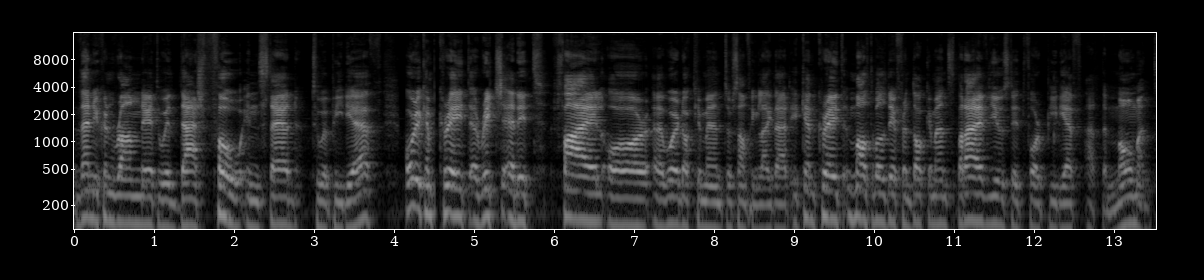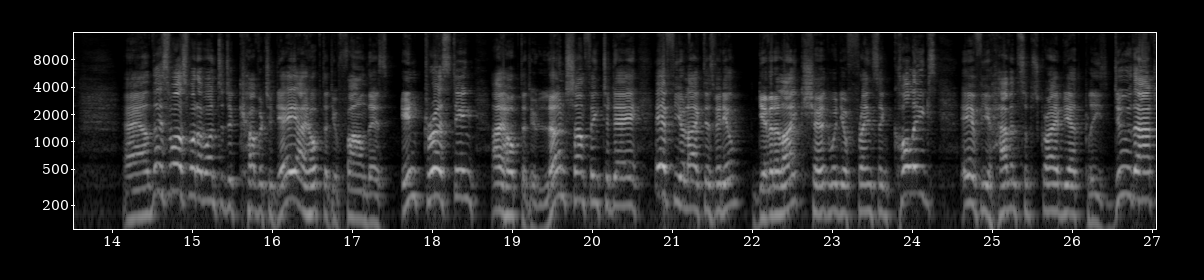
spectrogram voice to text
Then you can run it with dash FO instead to a PDF. Or you can create a rich edit file or a Word document or something like that. It can create multiple different documents, but I've used it for PDF at the moment. Uh, this was what I wanted to cover today. I hope that you found this interesting. I hope that you learned something today. If you liked this video, give it a like, share it with your friends and colleagues. If you haven't subscribed yet, please do that.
